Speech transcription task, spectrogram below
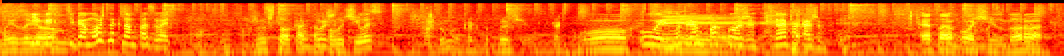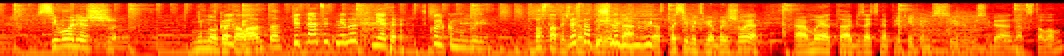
мы зовем... Игорь, тебя можно к нам позвать? Ну что, как О, там боже. получилось? Подумал, как-то получилось. Как... Ох Ой, мы ты. прям похожи. Давай покажем. Это очень здорово. Всего лишь немного Сколько? таланта. 15 минут? Нет. Сколько мы были? Достаточно, Достаточно были, да. Да, Спасибо тебе большое. А, Мы это обязательно прикрепим у себя над столом.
